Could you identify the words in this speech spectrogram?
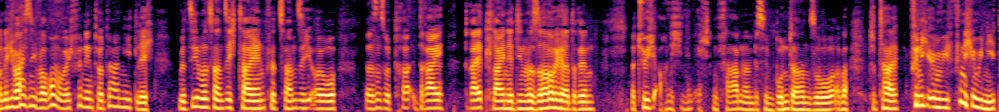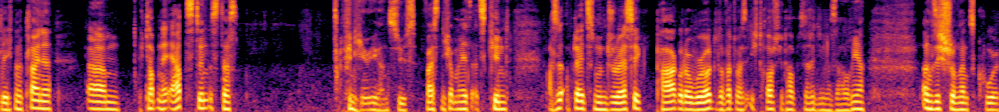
Und ich weiß nicht warum, aber ich finde den total niedlich. Mit 27 Teilen für 20 Euro. Da sind so drei, drei kleine Dinosaurier drin. Natürlich auch nicht in den echten Farben, ein bisschen bunter und so, aber total, finde ich irgendwie, finde ich irgendwie niedlich. Eine kleine, ähm, ich glaube, eine Ärztin ist das. Finde ich irgendwie ganz süß. weiß nicht, ob man jetzt als Kind Also ob da jetzt nun Jurassic Park oder World oder was weiß ich draufsteht, Hauptsache Dinosaurier, an sich schon ganz cool.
